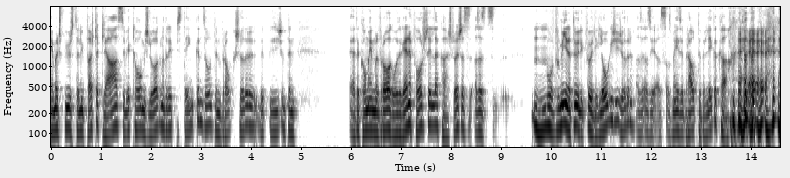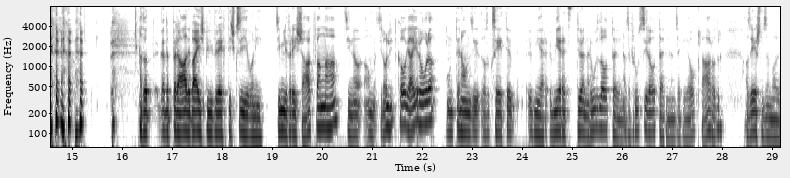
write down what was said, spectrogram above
manchmal spürst du die Leute fast ein Glas, wie komisch schauen oder etwas denken, so, und dann fragst du, oder, etwas ist, und dann, ja, dann kommen immer Fragen, die du dir gerne vorstellen kannst, weißt, also, also, das, mhm. wo für mich natürlich völlig logisch ist, oder, also, also als, als man es überhaupt überlegen kann. also, ein Paradebeispiel vielleicht war, wo ich ziemlich frisch angefangen habe, sind noch, sind noch Leute gekommen, Eier holen, und dann haben sie also gesehen, ob wir, ob wir jetzt Töner auslassen, also Frussi lassen, dann sage ich, ja, klar, oder? Also erstens einmal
